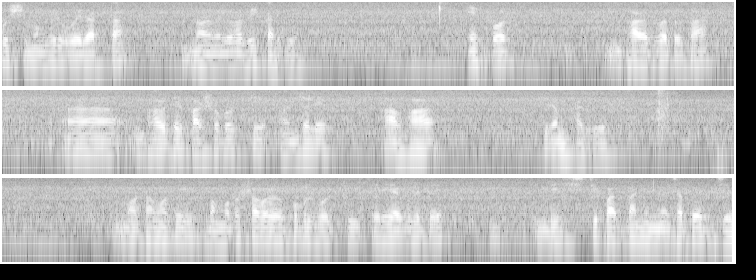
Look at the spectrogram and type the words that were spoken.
পশ্চিমবঙ্গের ওয়েদারটা নর্মালভাবেই কাটবে। এরপর ভারত বা তথা ভারতের পার্শ্ববর্তী অঞ্চলের আবহাওয়া কীরকম থাকবে? মোটামুটি বঙ্গোপসাগরের উপকূলবর্তী এরিয়াগুলিতে বৃষ্টিপাত বা নিম্নচাপের যে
